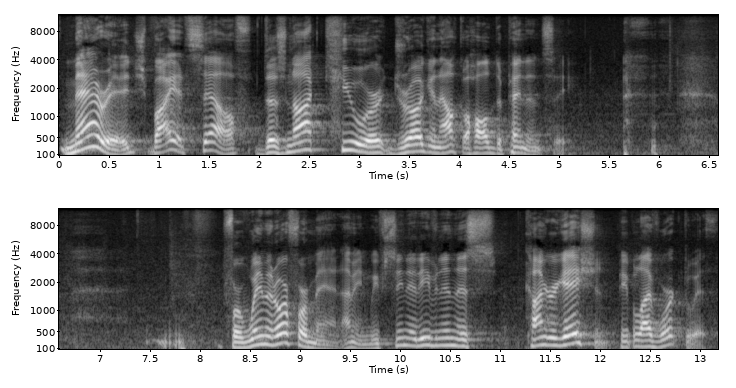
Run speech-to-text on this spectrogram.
Marriage by itself does not cure drug and alcohol dependency. for women or for men. I mean, we've seen it even in this congregation, people I've worked with.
